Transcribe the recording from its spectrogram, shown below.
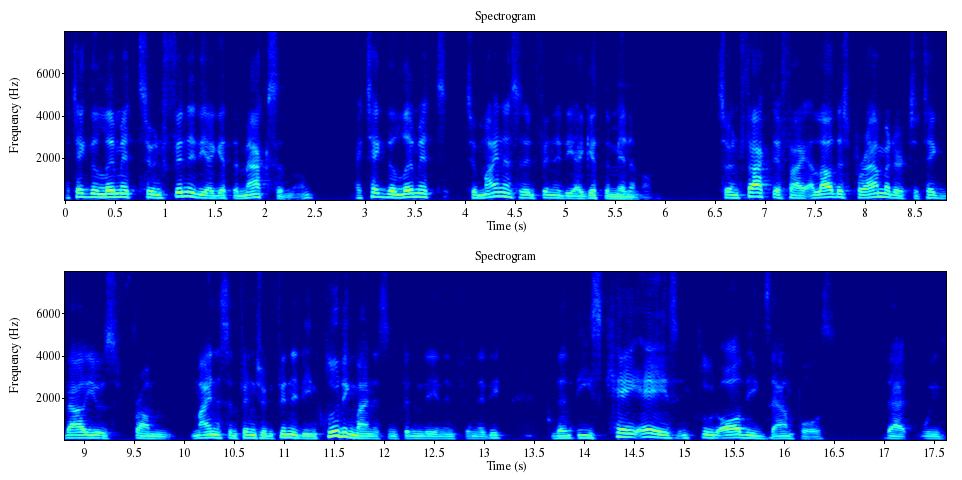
I take the limit to infinity, I get the maximum. I take the limit to minus infinity, I get the minimum. So in fact, if I allow this parameter to take values from minus infinity to infinity, including minus infinity and infinity, then these KAs include all the examples that we've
